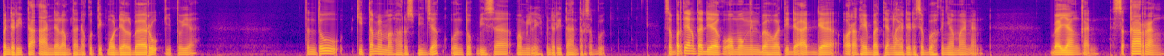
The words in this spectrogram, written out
penderitaan dalam tanda kutip model baru gitu ya tentu kita memang harus bijak untuk bisa memilih penderitaan tersebut. Seperti yang tadi aku omongin bahwa tidak ada orang hebat yang lahir dari sebuah kenyamanan. Bayangkan, sekarang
